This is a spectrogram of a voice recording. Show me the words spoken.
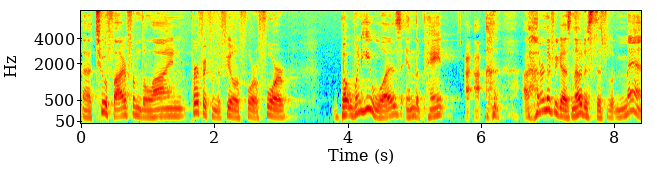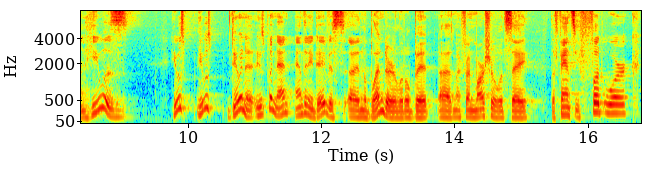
uh, two of five from the line, perfect from the field, four of four. But when he was in the paint, I, I, I don't know if you guys noticed this, but man, he was he was he was doing it. He was putting Anthony Davis uh, in the blender a little bit, uh, as my friend Marshall would say. The fancy footwork,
